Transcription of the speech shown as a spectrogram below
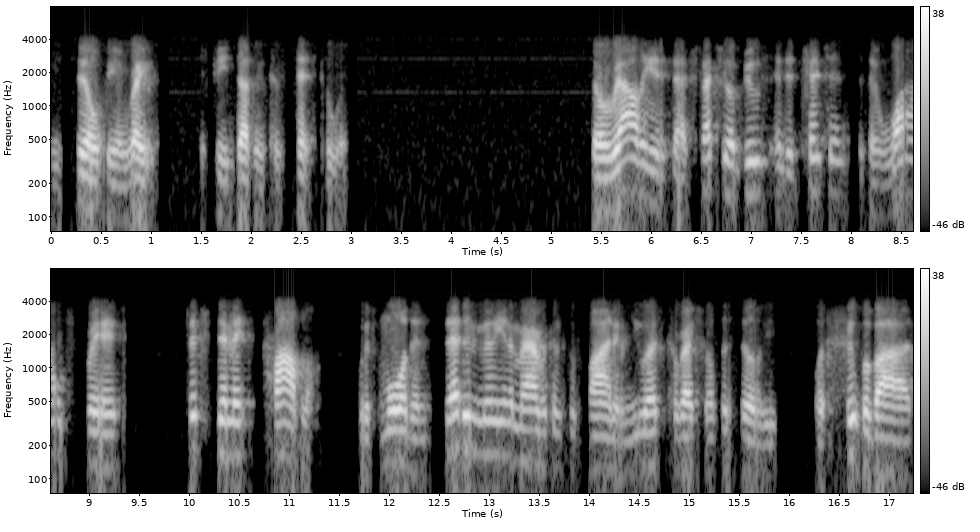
he's still being raped if he doesn't consent to it. The reality is that sexual abuse in detention is a widespread systemic problem with more than 7 million Americans confined in U.S. correctional facilities or supervised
